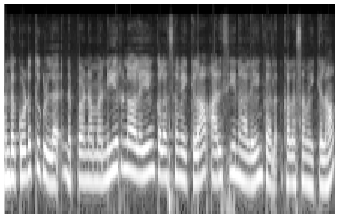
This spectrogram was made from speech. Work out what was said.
அந்த குடத்துக்குள்ளே இப்போ நம்ம நீர்னாலையும் கலசம் வைக்கலாம் அரிசினாலையும் கல கலசம் வைக்கலாம்.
